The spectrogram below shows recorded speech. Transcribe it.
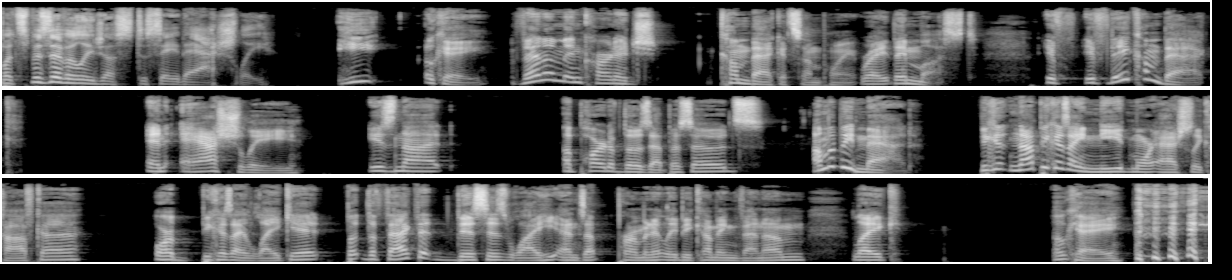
but specifically just to save Ashley. he okay venom and carnage come back at some point right they must if if they come back and ashley is not a part of those episodes i'm gonna be mad. Because not because i need more ashley kafka or because i like it but the fact that this is why he ends up permanently becoming venom like okay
